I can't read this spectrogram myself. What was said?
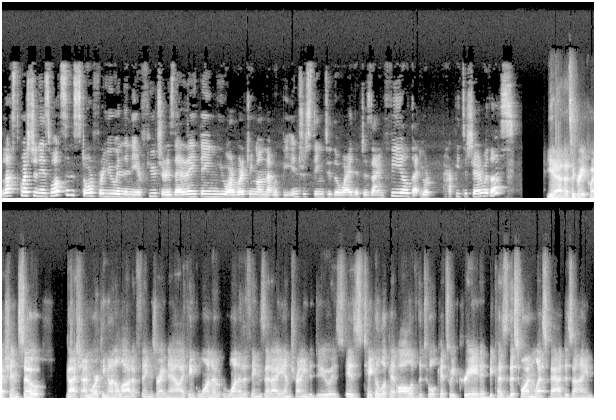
last question is what's in store for you in the near future? Is there anything you are working on that would be interesting to the wider design field that you're happy to share with us? Yeah that's a great question. So Gosh, I'm working on a lot of things right now. I think one of one of the things that I am trying to do is is take a look at all of the toolkits we've created because this one, less bad design,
